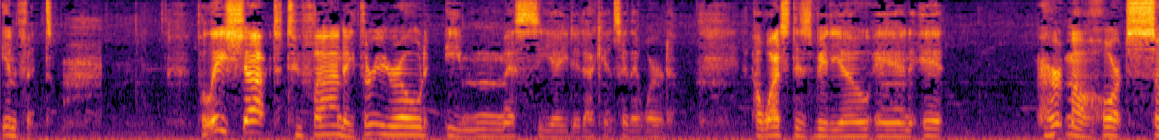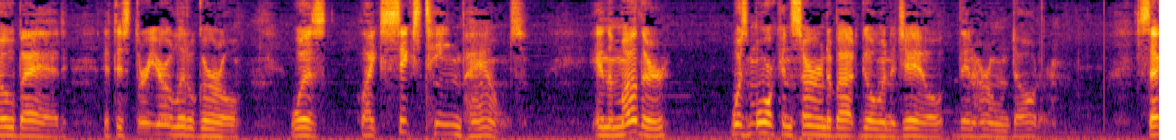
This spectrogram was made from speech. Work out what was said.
infant. Police shocked to find a three-year-old emaciated. I can't say that word. I watched this video and it hurt my heart so bad that this three-year-old little girl was like 16 pounds. And the mother was more concerned about going to jail than her own daughter. 2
